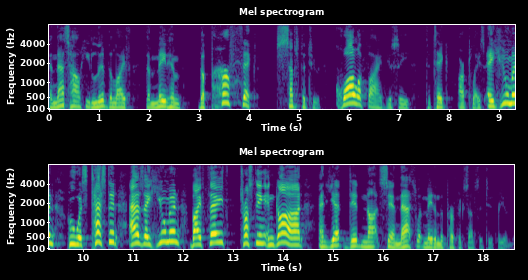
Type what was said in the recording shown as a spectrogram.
And that's how he lived the life that made him the perfect substitute, qualified, you see, to take our place. A human who was tested as a human by faith, trusting in God, and yet did not sin. That's what made him the perfect substitute for you and me.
